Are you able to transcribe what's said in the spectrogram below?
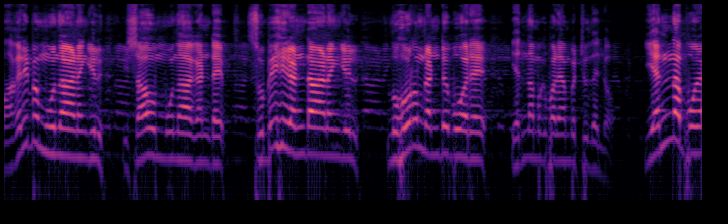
മകരിബ് മൂന്നാണെങ്കിൽ ഇഷാവും മൂന്നാകണ്ടേ. സുബിഹി രണ്ടാണെങ്കിൽ ലുഹറും രണ്ട് പോലെ എന്ന് നമുക്ക് പറയാൻ പറ്റൂതല്ലോ എന്ന പോയ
